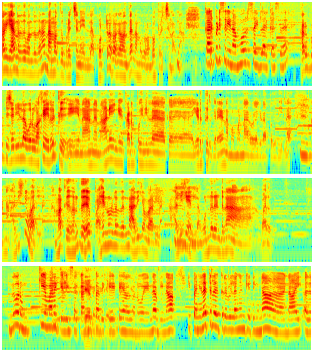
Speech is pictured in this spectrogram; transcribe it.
வகையானது வந்ததுன்னா நமக்கு பிரச்சனை இல்லை. கொட்டுற வகை வந்தால் நமக்கு ரொம்ப பிரச்சனை தான். கருப்பட்டி சரி நம்ம ஊர் சைடில் இருக்கா சார் கருப்பட்டி செடியில் ஒரு வகை இருக்குது நான் நானே இங்கே கடற்பகுதியில் க எடுத்திருக்கிறேன். நம்ம மன்னார் வளைகுடா பகுதியில். ஆனால் அதிகம் வரல. நமக்கு வந்து பயனுள்ளதுன்னு அதிகம் வரல. அதிகம் இல்லை. ஒன்று ரெண்டு தான் வருது. இன்னொரு முக்கியமான கேள்வி சார் கண்டிப்பாக அதை கேட்டே ஆகணும். என்ன அப்படின்னா இப்போ நிலத்தில் இருக்கிற விலங்குன்னு கேட்டிங்கன்னா நாய் அது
